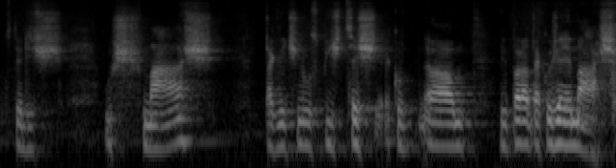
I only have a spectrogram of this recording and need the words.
Prostě, když už máš, tak většinou spíš chceš jako, uh, vypadat jako, že nemáš.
